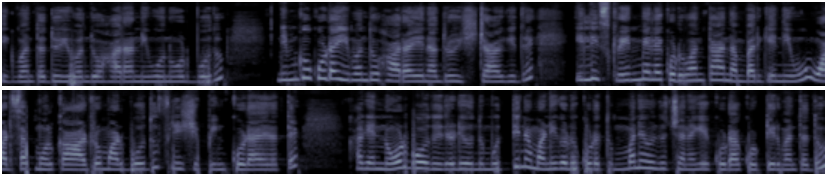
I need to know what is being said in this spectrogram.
ಸಿಗುವಂಥದ್ದು ಈ ಒಂದು ಹಾರ ನೀವು ನೋಡ್ಬೋದು. ನಿಮಗೂ ಕೂಡ ಈ ಒಂದು ಹಾರ ಏನಾದರೂ ಇಷ್ಟ ಆಗಿದ್ದರೆ ಇಲ್ಲಿ ಸ್ಕ್ರೀನ್ ಮೇಲೆ ಕೊಡುವಂತಹ ನಂಬರ್ಗೆ ನೀವು ವಾಟ್ಸಪ್ ಮೂಲಕ ಆರ್ಡ್ರ್ ಮಾಡ್ಬೋದು. ಫ್ರೀ ಶಿಪ್ಪಿಂಗ್ ಕೂಡ ಇರುತ್ತೆ. ಹಾಗೆ ನೋಡ್ಬೋದು, ಇದರಲ್ಲಿ ಒಂದು ಮುತ್ತಿನ ಮಣಿಗಳು ಕೂಡ ತುಂಬಾ ಒಂದು ಚೆನ್ನಾಗಿ ಕೂಡ ಕೊಟ್ಟಿರುವಂಥದ್ದು.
